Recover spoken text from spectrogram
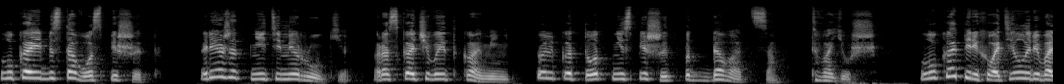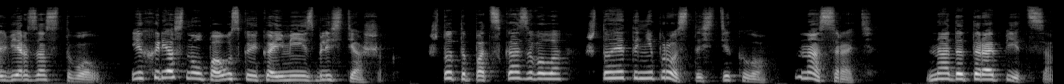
Лука и без того спешит. Режет нитями руки, раскачивает камень, только тот не спешит поддаваться. Твою ж. Лука перехватил револьвер за ствол и хряснул по узкой кайме из блестяшек. Что-то подсказывало, что это не просто стекло. Насрать. Надо торопиться,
